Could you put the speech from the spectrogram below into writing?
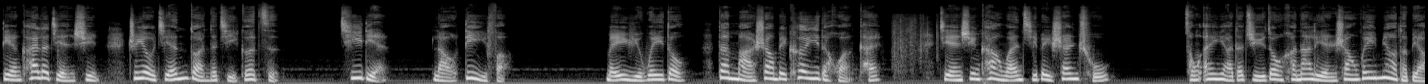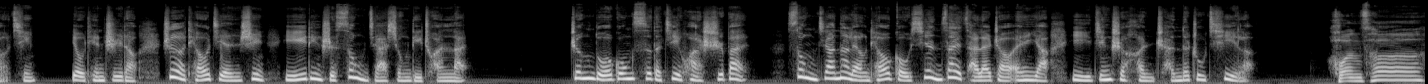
点开了简讯，只有简短的几个字：“七点，老地方。”眉宇微动，但马上被刻意的缓开。简讯看完即被删除。从恩雅的举动和那脸上微妙的表情，佑天知道这条简讯一定是宋家兄弟传来。争夺公司的计划失败，宋家那两条狗现在才来找恩雅，已经是很沉得住气了。晚餐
